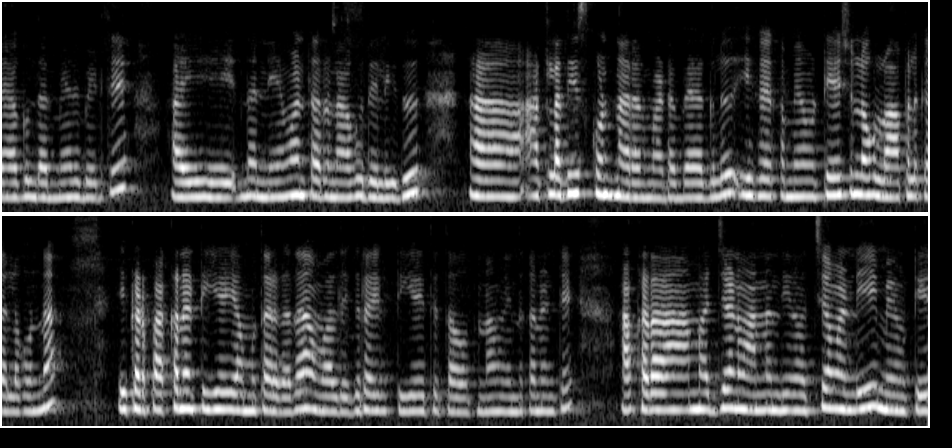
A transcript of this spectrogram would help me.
బ్యాగులు దాని మీద పెడితే అవి దాన్ని ఏమంటారో నాకు తెలీదు. అట్లా తీసుకుంటున్నారనమాట బ్యాగులు. ఇక ఇక మేము స్టేషన్లో లోపలికి వెళ్ళకుండా ఇక్కడ పక్కన టీ అయి అమ్ముతారు కదా వాళ్ళ దగ్గర టీ అయితే తాగుతున్నాం. ఎందుకనంటే అక్కడ మధ్యాహ్నం అన్నం తిని వచ్చామండి. మేము టే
